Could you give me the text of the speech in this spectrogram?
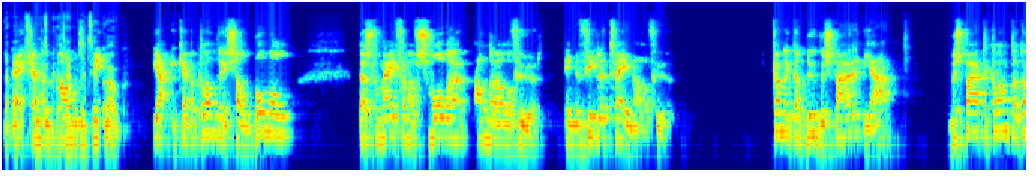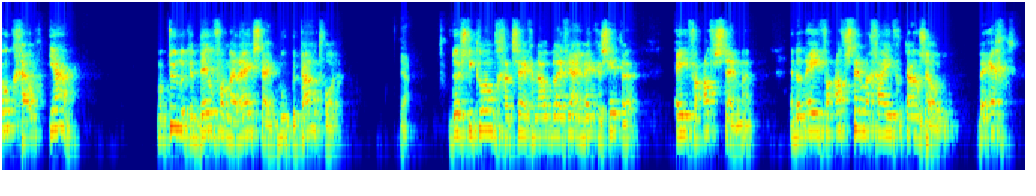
ja ik heb een dat hebben we klant natuurlijk in- ook. Ja, ik heb een klant in Zaltbommel. Dat is voor mij vanaf Zwolle anderhalf uur. In de file 2,5 uur. Kan ik dat nu besparen? Ja. Bespaart de klant dat ook geld? Ja. Natuurlijk, een deel van mijn reistijd moet betaald worden. Ja. Dus die klant gaat zeggen, nou blijf jij lekker zitten. Even afstemmen. En dat even afstemmen ga je voortaan zo doen. De echt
